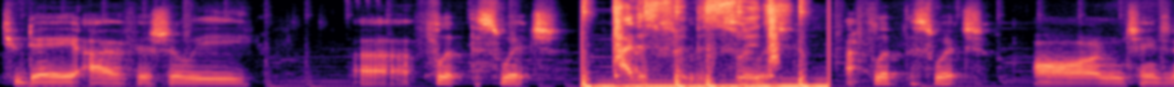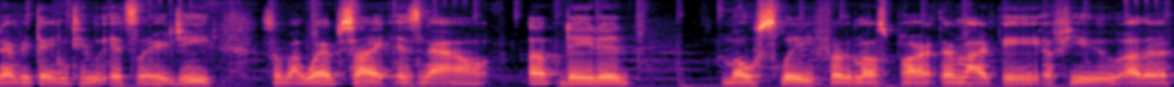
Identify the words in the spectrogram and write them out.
today I officially uh, flipped the switch. I just flipped the switch. I flipped the switch on changing everything to It's Larry G. So my website is now updated, mostly for the most part. There might be a few other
